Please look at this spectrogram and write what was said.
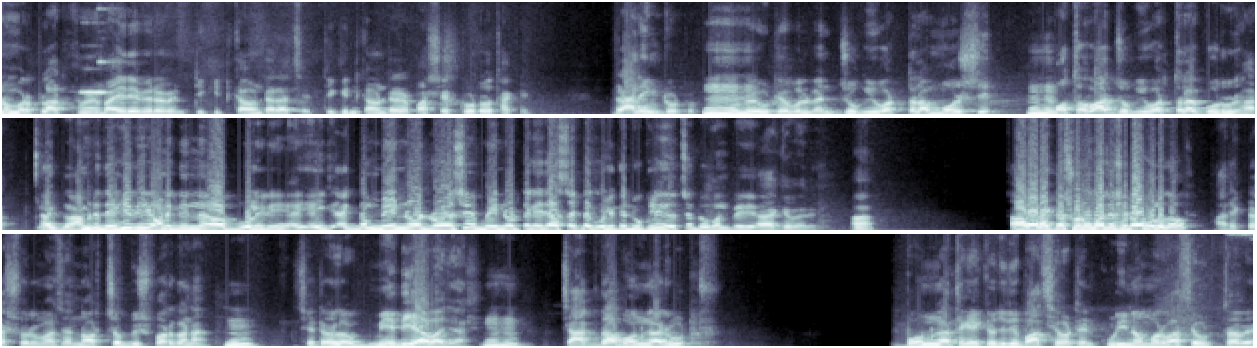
নম্বর প্ল্যাটফর্মের বাইরে বেরোবেন টিকিট কাউন্টার আছে টিকিট কাউন্টারের পাশে টোটো থাকে রানিং টোটো। টোটোয় উঠে বলবেন যোগী যোগীবরতলা মসজিদ। অথবা যোগীবরতলা গরুর হাট। একদম আমি তো দেখিয়ে দিই অনেকদিন বলিনি। একদম মেইন রোড রয়েছে মেইন রোড থেকে জাস্ট একটা গলিতে ঢুকলেই হচ্ছে দোকান পেয়ে একেবারে। হ্যাঁ। আর আরেকটা শোরুম আছে সেটাও বলে দাও। আরেকটা শোরুম আছে নর্থ চব্বিশ পরগনা সেটা হলো মেদিয়া বাজার। চাকদা বনগা রুট বনগা থেকে কেউ যদি বাসে ওঠেন কুড়ি নম্বর বাসে উঠতে হবে।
